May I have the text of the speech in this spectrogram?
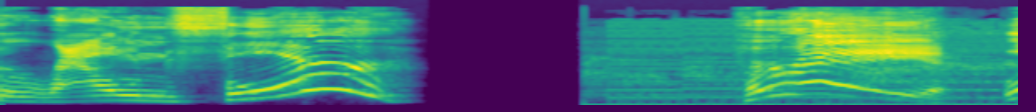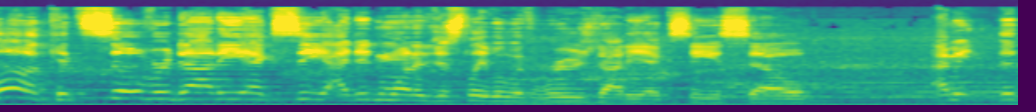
For round four? Hooray! Look, it's silver.exe. I didn't want to just leave it with rouge.exe, so... I mean, th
